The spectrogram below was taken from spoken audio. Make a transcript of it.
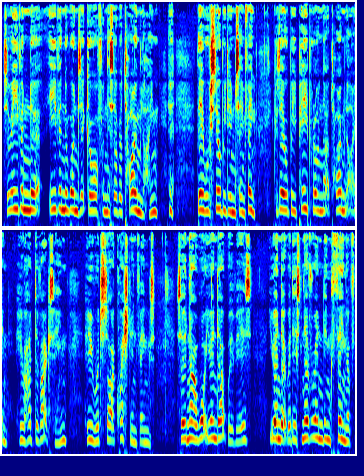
So even the even the ones that go off on this other timeline, they will still be doing the same thing because there will be people on that timeline who had the vaccine who would start questioning things. So now what you end up with is you end up with this never-ending thing of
